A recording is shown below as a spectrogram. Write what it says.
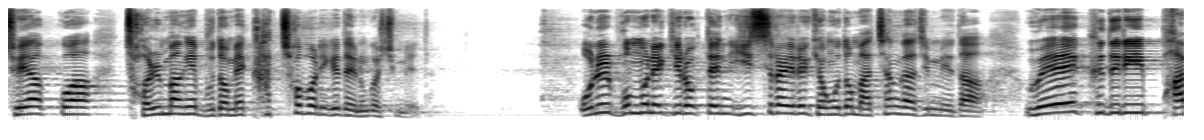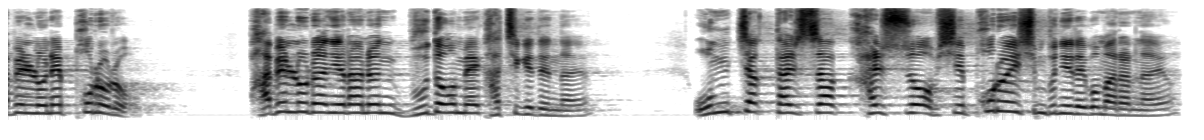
죄악과 절망의 무덤에 갇혀버리게 되는 것입니다. 오늘 본문에 기록된 이스라엘의 경우도 마찬가지입니다. 왜 그들이 바벨론의 포로로 바벨론이라는 무덤에 갇히게 됐나요? 옴짝달싹 할 수 없이 포로의 신분이 되고 말았나요?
